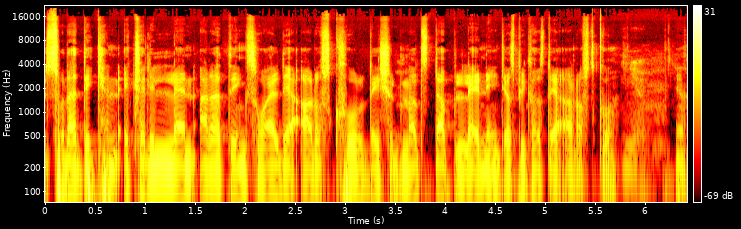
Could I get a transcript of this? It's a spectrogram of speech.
so that they can actually learn other things while they're out of school they should not stop learning just because they're out of school yeah yeah.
